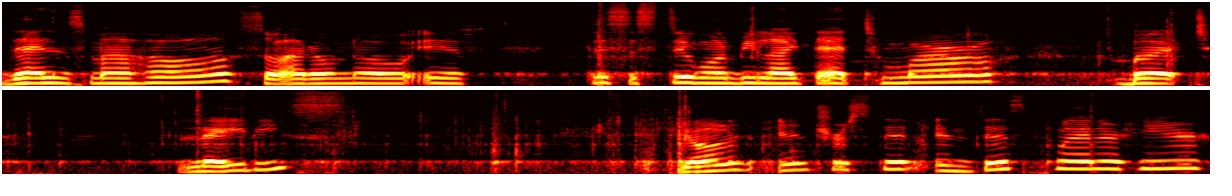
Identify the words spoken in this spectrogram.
That is my haul. So I don't know if this is still going to be like that tomorrow. But ladies, y'all interested in this planner here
